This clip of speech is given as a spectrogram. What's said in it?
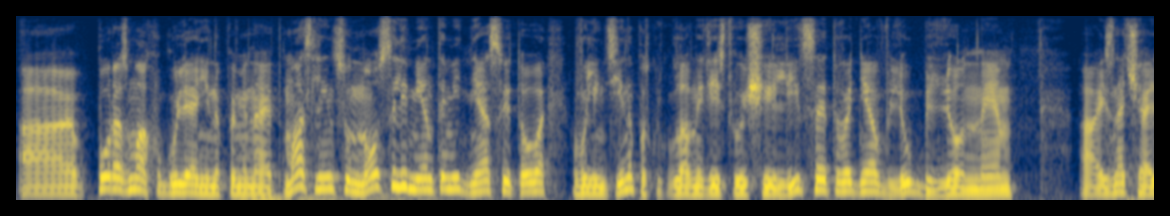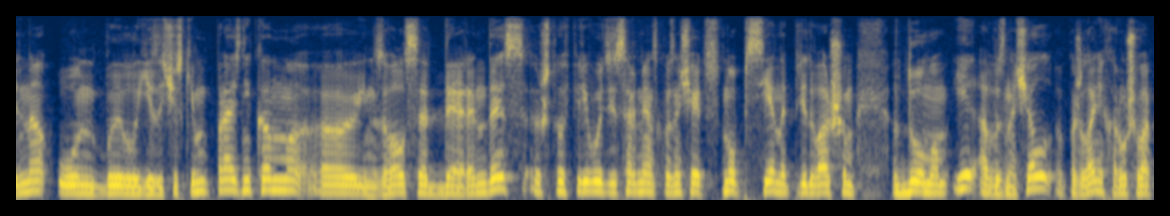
А по размаху гуляний напоминает Масленицу, но с элементами Дня Святого Валентина, поскольку главные действующие лица этого дня влюбленные. А изначально он был языческим праздником э, и назывался Дерендес, что в переводе с армянского означает «сноп сена перед вашим домом» и обозначал пожелание хорошего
